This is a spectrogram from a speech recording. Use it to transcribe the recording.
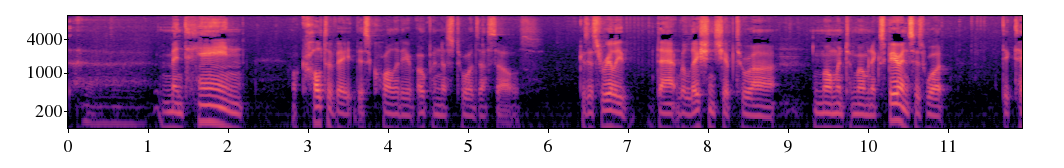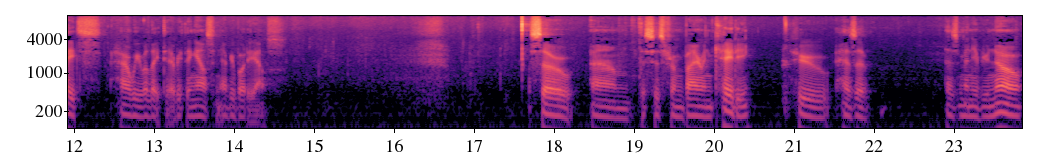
uh, maintain or cultivate this quality of openness towards ourselves. Because it's really that relationship to our moment to moment experience is what dictates how we relate to everything else and everybody else. So, um, this is from Byron Katie, who has a, as many of you know,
